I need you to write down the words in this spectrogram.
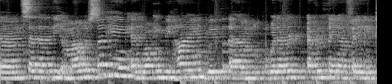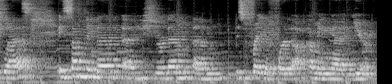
um, said that the amount of studying and walking behind with um, with every, everything and failing class is something that uh, he, she, or them um, is afraid of for the upcoming uh, year.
